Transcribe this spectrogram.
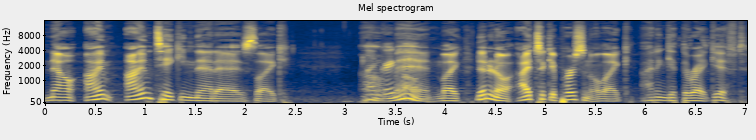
Now I'm I'm taking that as like, oh Ungrateful. man, like no no no. I took it personal. Like I didn't get the right gift.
